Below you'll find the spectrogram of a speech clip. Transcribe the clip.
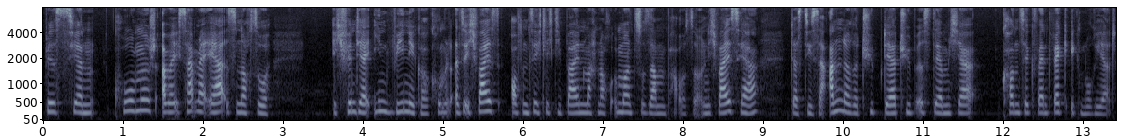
bisschen komisch, aber ich sag mal, er ist noch so, ich finde ja ihn weniger komisch. Also ich weiß offensichtlich, die beiden machen auch immer zusammen Pause. Und ich weiß ja, dass dieser andere Typ der Typ ist, der mich ja konsequent wegignoriert.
